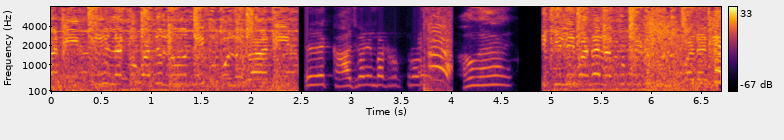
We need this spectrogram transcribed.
గాని నీళ్ళకు బదులు నిప్పులు గాని కాజుగాని బట్ట రుక్కుతున్నాడు అవునా? కిలి పిడుగులు పడని.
